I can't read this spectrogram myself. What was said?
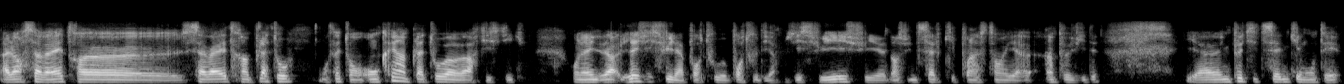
Alors ça va être euh, ça va être un plateau. En fait, on, crée un plateau euh, artistique. On a là, là j'y suis là pour tout pour tout dire. J'y suis. Je suis dans une salle qui pour l'instant est un peu vide. Il y a une petite scène qui est montée.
